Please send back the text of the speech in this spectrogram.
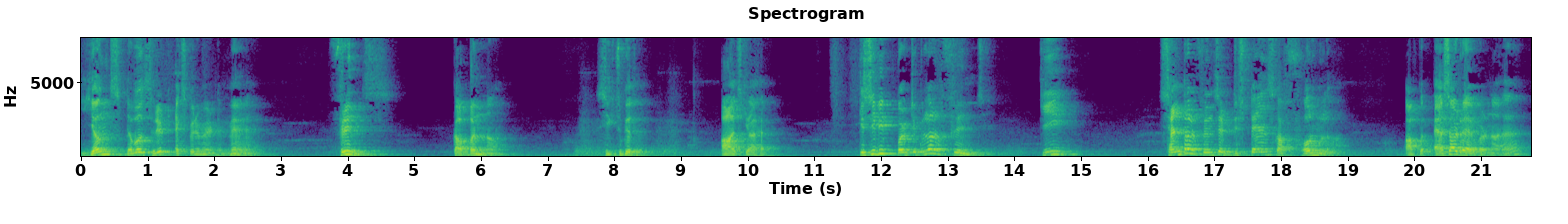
Young's double slit experiment में फ्रिंज का बनना सीख चुके थे। आज क्या है? किसी भी पर्टिकुलर फ्रिंज की सेंट्रल फ्रिंज से डिस्टेंस का फॉर्मूला आपको ऐसा ड्राइव करना है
